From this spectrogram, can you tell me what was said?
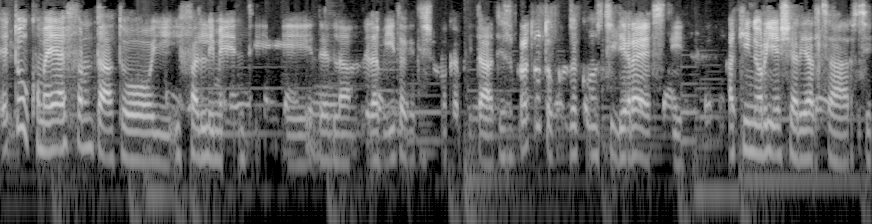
eh, E tu come hai affrontato i, i fallimenti della, della, vita che ti sono capitati? Soprattutto cosa consiglieresti a chi non riesce a rialzarsi?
